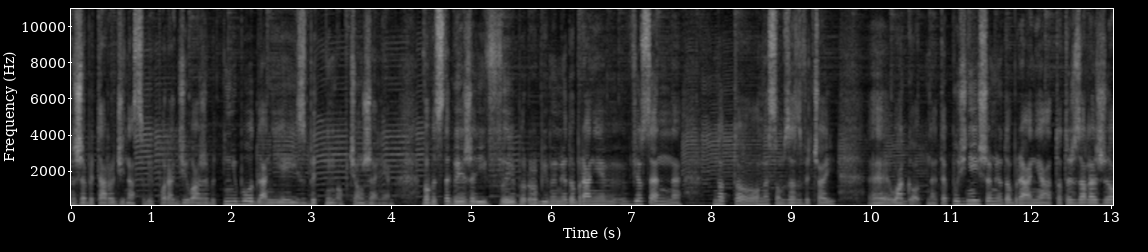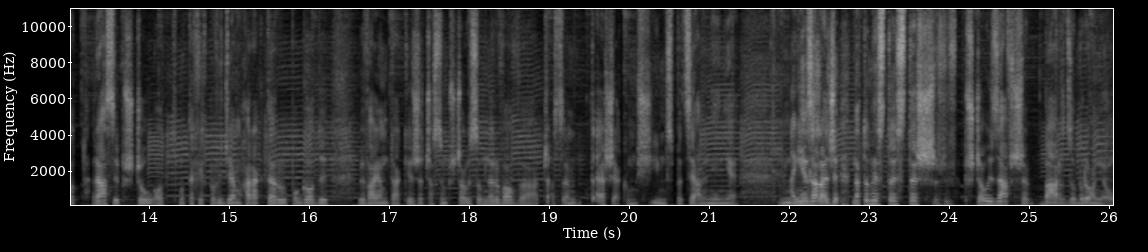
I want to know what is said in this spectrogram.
żeby ta rodzina sobie poradziła, żeby to nie było dla niej zbytnim obciążeniem. Wobec tego, jeżeli robimy miodobranie wiosenne, no to one są zazwyczaj e, łagodne. Te późniejsze miodobrania to też zależy od rasy pszczół, od, tak jak powiedziałem, charakteru, pogody. Bywają takie, że czasem pszczoły są nerwowe, a czasem też jakąś im specjalnie nie, nie zależy. Się... Natomiast to jest też, pszczoły zawsze bardzo bronią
